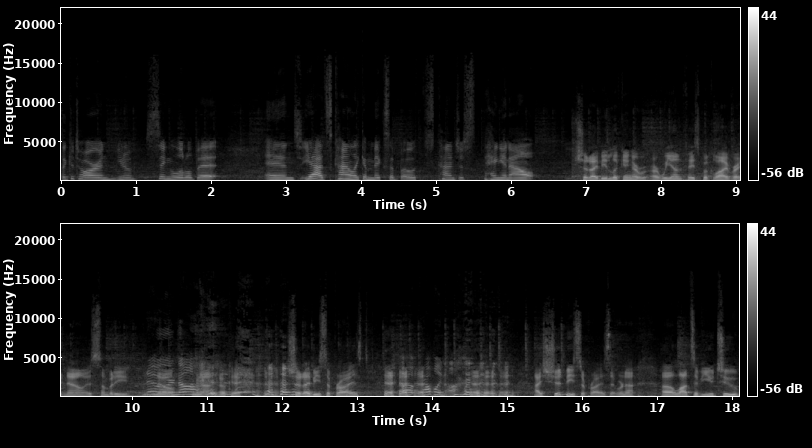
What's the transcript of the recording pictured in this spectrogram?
the guitar and you know sing a little bit. And yeah, it's kind of like a mix of both. Kind of just hanging out. Should I be looking? Are, are we on Facebook Live right now? Is somebody? No, no we're not. Okay. Should I be surprised? Uh, probably not. I should be surprised that we're not. Uh, lots of YouTube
